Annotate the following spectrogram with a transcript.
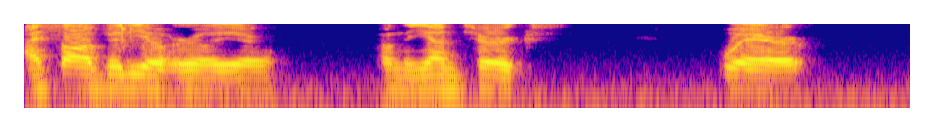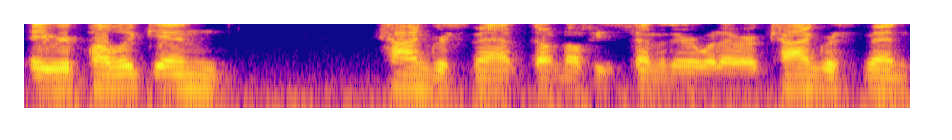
I saw a video earlier from the Young Turks where a Republican congressman, don't know if he's a senator or whatever, congressman,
